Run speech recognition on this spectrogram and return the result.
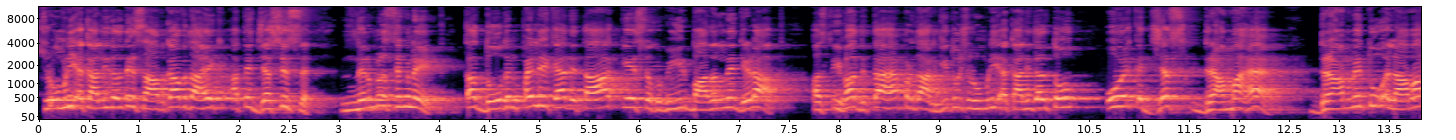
ਸ਼੍ਰੋਮਣੀ ਅਕਾਲੀ ਦਲ ਦੇ ਸਾਬਕਾ ਵਿਧਾਇਕ ਅਤੇ ਜਸਟਿਸ ਨਿਰਮਲ ਸਿੰਘ ਨੇ ਤਾਂ 2 ਦਿਨ ਪਹਿਲੇ ਕਹਿ ਦਿੱਤਾ ਕਿ ਸੁਖਬੀਰ ਬਾਦਲ ਨੇ ਜਿਹੜਾ ਅਸਤੀਫਾ ਦਿੱਤਾ ਹੈ ਪ੍ਰਧਾਨਗੀ ਤੋਂ ਸ਼੍ਰੋਮਣੀ ਅਕਾਲੀ ਦਲ ਤੋਂ, ਉਹ ਇੱਕ ਜਸਟ ਡਰਾਮਾ ਹੈ। ਡਰਾਮੇ ਤੋਂ ਇਲਾਵਾ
